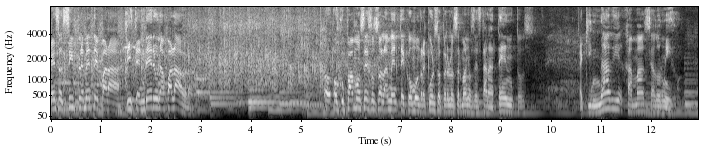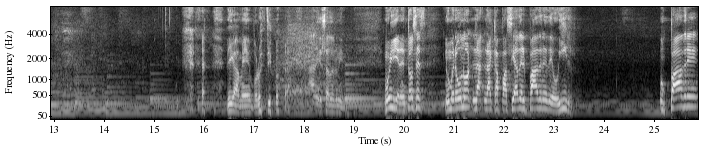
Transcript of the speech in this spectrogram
Eso es simplemente para distender una palabra ocupamos eso solamente como un recurso, pero los hermanos están atentos. Aquí nadie jamás se ha dormido. Dígame, por último, nadie se ha dormido. Muy bien, entonces, número uno, la, la capacidad del padre de oír. Un padre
